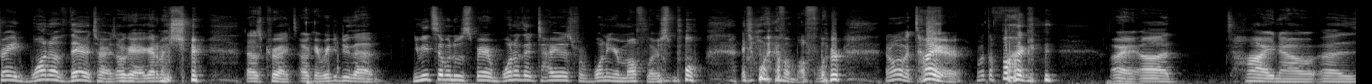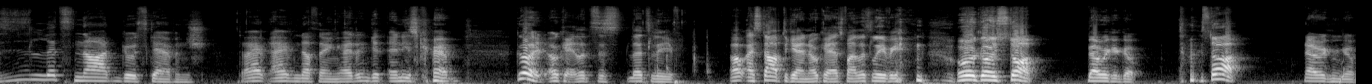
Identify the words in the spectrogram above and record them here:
Trade one of their tires. Okay, I gotta make sure that was correct. Okay, we can do that. You meet someone will spare one of their tires for one of your mufflers. Well, I don't have a muffler. I don't have a tire. What the fuck? Alright, uh, tie now. Uh, let's not go scavenge. I, I have nothing. I didn't get any scrap. Good. Okay, let's just, let's leave. Oh, I stopped again. Okay, that's fine. Let's leave again. oh, guys, stop. Now we can go. stop. Now we can go.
